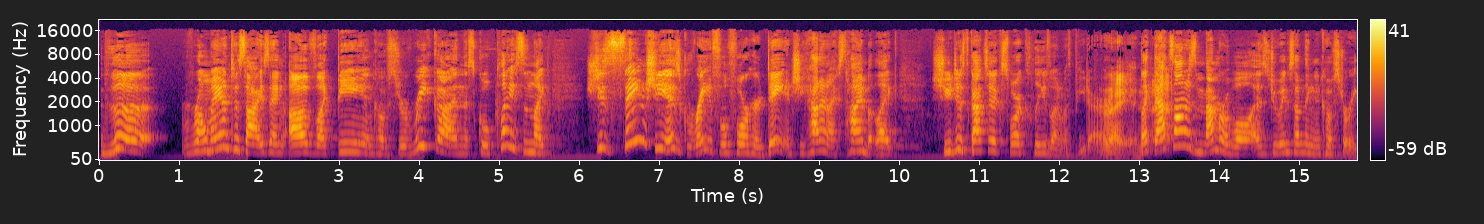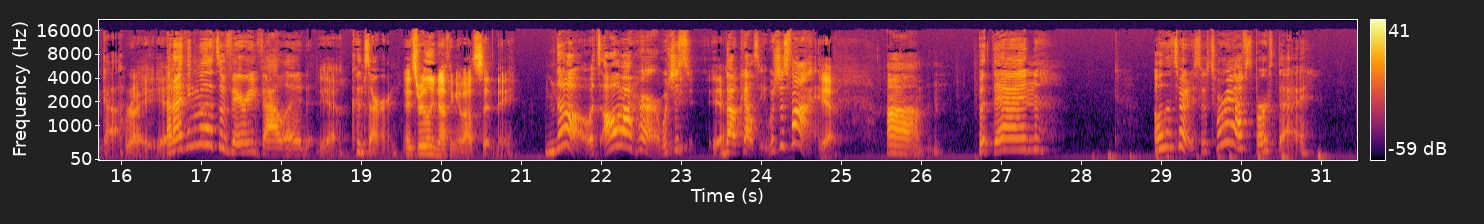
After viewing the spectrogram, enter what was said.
the romanticizing of like being in Costa Rica and this cool place and like she's saying she is grateful for her date and she had a nice time, but like she just got to explore Cleveland with Peter. Right, Like that's not as memorable as doing something in Costa Rica. Right. Yeah. And I think that that's a very valid yeah. concern. It's really nothing about Sydney. No, it's all about her, which is Yeah. about Kelsey, which is fine. Yeah. Um, but then, oh, that's right. It's Victoria F's birthday.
